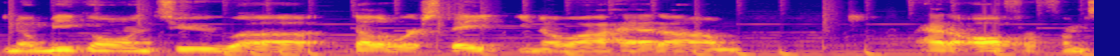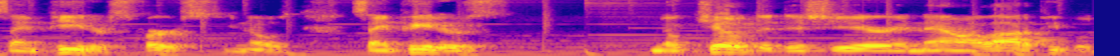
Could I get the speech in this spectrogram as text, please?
you know, me going to uh, Delaware State. You know, I had um, had an offer from St. Peter's first. You know, St. Peter's, you know, killed it this year, and now a lot of people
